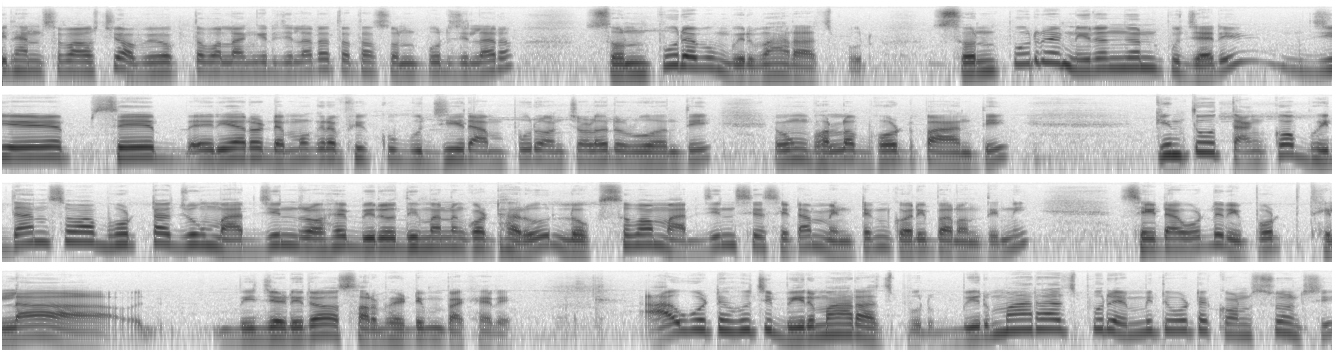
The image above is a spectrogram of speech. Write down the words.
বিধানসভা হচ্ছে অবিভক্ত বলাঙ্গীর জেলার তথা সোনপুর জেলার সোনপুর এবং বীরভা রাজপুর সোনপুরে নিরঞ্জন পূজারী যে সে এরিয়ার ডেমোগ্রাফি কু বুঝি রামপুর অঞ্চলের রুহতি এবং ভাল ভোট পাঁতি কিন্তু তাঙ্ক বিধানসভা ভোটটা যে মার্জিন রহে বিরোধী বিরোধীମାନଙ୍କ লোকসভা মার্জিন সে সেটা মেন্টেন করে କରିପାରନ୍ତିନି সেইটা গোটে রিপোর্ট লা ବିଜେଡ଼ିର সর্ভে টিম পাখে ଆଉ ଗୋଟେ ହେଉଛି ବୀରମହାରାଜପୁର ବୀରମହାରାଜପୁର ଏମିତି ଗୋଟେ କନଷ୍ଟିଚୁଏନ୍ସି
